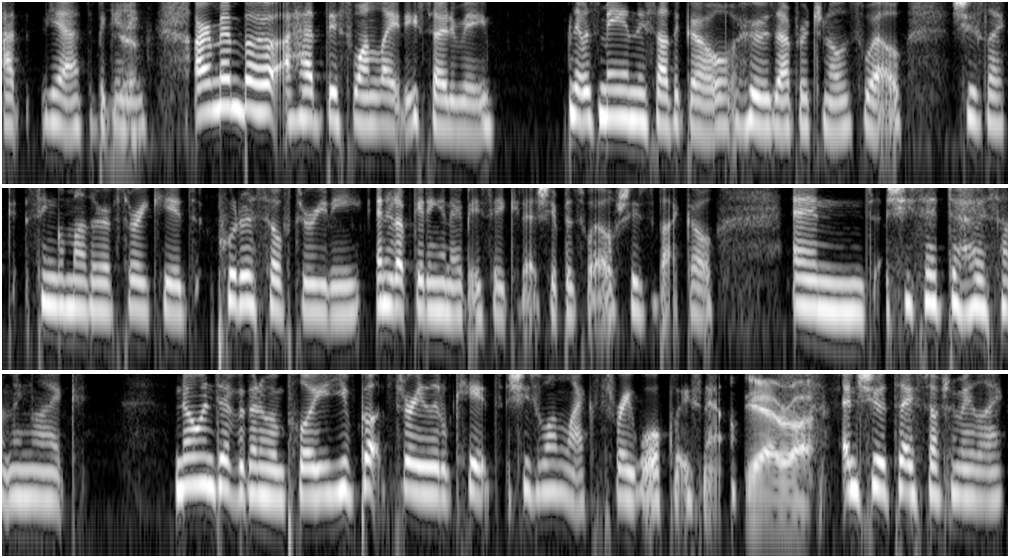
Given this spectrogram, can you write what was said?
at, yeah, at the beginning. I remember I had this one lady say to me, there was me and this other girl who was Aboriginal as well. She was like single mother of three kids, put herself through uni, ended up getting an ABC cadetship as well. She's a black girl. And she said to her something like, no one's ever going to employ you. You've got three little kids. She's won like three Walkleys now. Yeah, right. And she would say stuff to me like,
